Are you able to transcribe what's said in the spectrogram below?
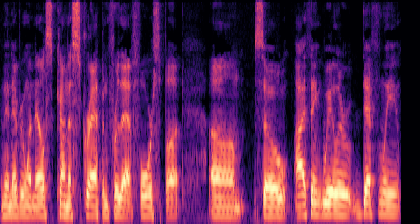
and then everyone else kind of scrapping for that four spot. Um, so I think Wheeler definitely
